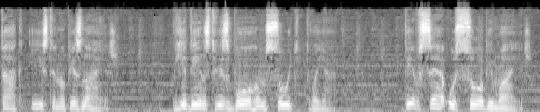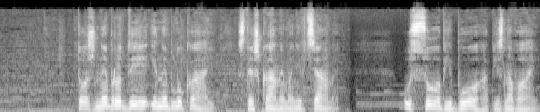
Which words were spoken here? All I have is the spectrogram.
Так істину пізнаєш, в єдинстві з Богом суть твоя, ти все у собі маєш. Тож не броди і не блукай стежками манівцями, у собі Бога пізнавай,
